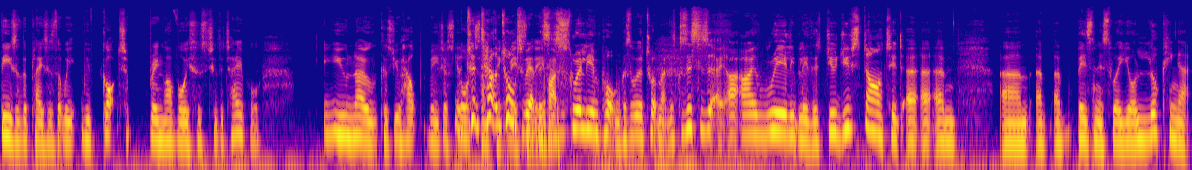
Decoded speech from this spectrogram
these are the places that we, we've got to bring our voices to the table you know because you helped me just launch to, something talk to me about this. About this is really important because we were talking about this because this is I, I, really believe this. Jude, you've started a, a, um, um, a, a, business where you're looking at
